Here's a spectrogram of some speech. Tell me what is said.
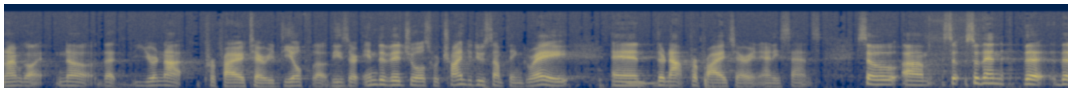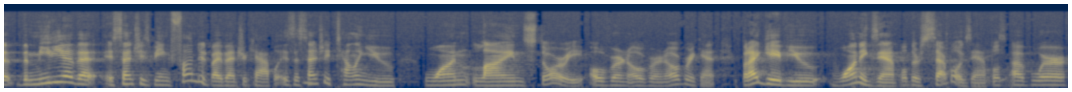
And I'm going, no, that you're not proprietary deal flow. These are individuals who are trying to do something great, and they're not proprietary in any sense. So, um, so, so then the, the, the media that essentially is being funded by venture capital is essentially telling you one line story over and over and over again. But I gave you one example, there's several examples of where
